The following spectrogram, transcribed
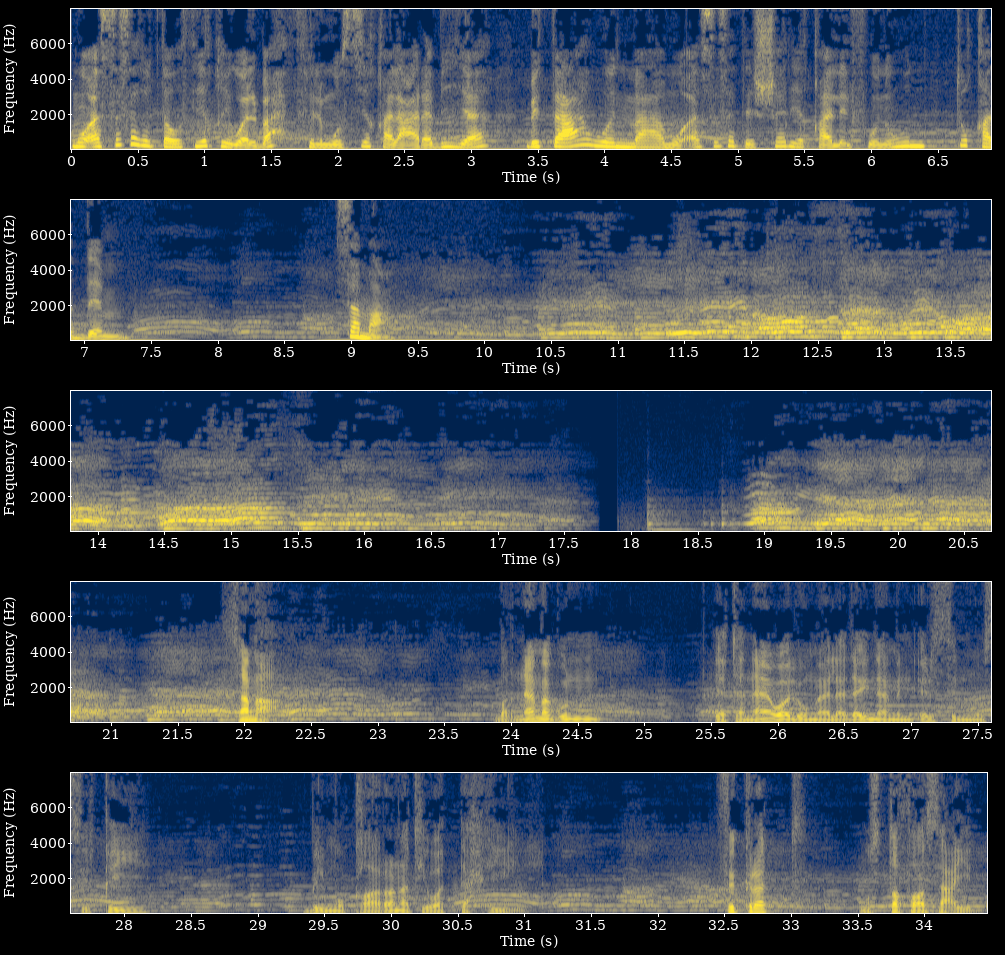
مؤسسة التوثيق والبحث في الموسيقى العربية بالتعاون مع مؤسسة الشرقة للفنون تقدم. سمع. سمع. برنامج يتناول ما لدينا من إرث موسيقي بالمقارنة والتحليل. فكرة مصطفى سعيد.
